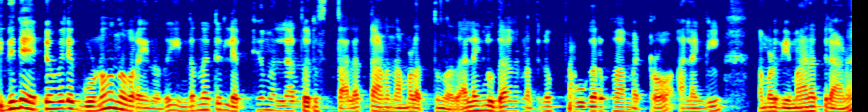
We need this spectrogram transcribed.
ഇതിന്റെ ഏറ്റവും വലിയ ഗുണം എന്ന് പറയുന്നത് ഇന്റർനെറ്റ് ലഭ്യമല്ലാത്ത ഒരു സ്ഥലത്താണ് നമ്മൾ എത്തുന്നത്. അല്ലെങ്കിൽ ഉദാഹരണത്തിന് ഭൂഗർഭ മെട്രോ അല്ലെങ്കിൽ നമ്മൾ വിമാനത്തിലാണ്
